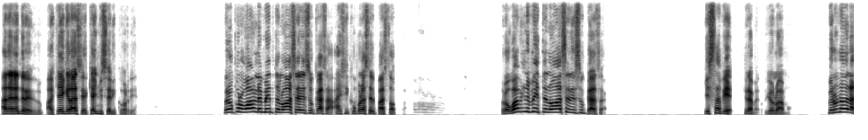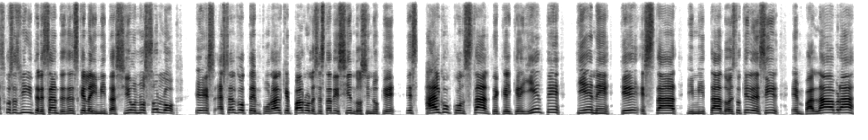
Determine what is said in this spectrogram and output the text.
Ándale, ándale, aquí hay gracia, aquí hay misericordia. Pero probablemente lo hace en su casa, así como lo hace el pastor. Probablemente lo hacen en su casa. Y está bien, créanme, yo lo amo. Pero una de las cosas bien interesantes es que la imitación no solo es, algo temporal que Pablo les está diciendo, sino que es algo constante que el creyente tiene que estar imitando. Esto quiere decir en palabra,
